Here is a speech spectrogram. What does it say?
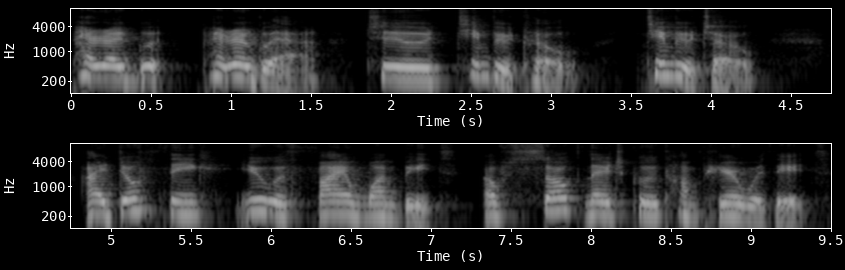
Paraguay, Paraguay to Timbuktu, Timbuktu, I don't think you would find one bit of silk that could compare with it.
